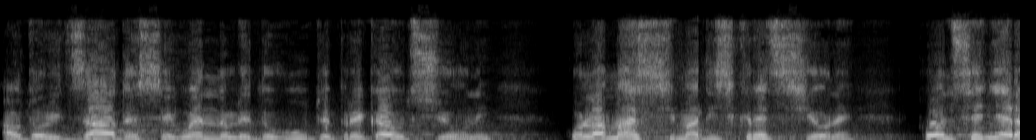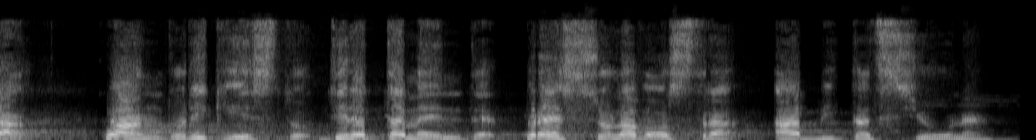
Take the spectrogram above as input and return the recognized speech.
autorizzato e seguendo le dovute precauzioni, con la massima discrezione consegnerà quanto richiesto direttamente presso la vostra abitazione.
